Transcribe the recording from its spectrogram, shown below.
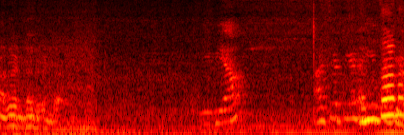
അതുണ്ട് അതുണ്ട്. എന്താണ്?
